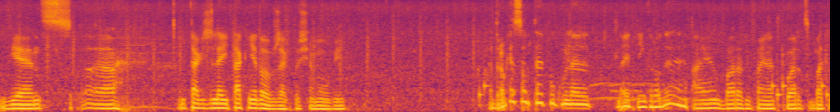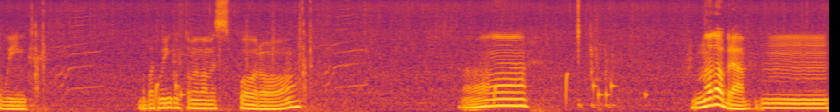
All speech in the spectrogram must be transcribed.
Więc e, i tak źle, i tak niedobrze, jak to się mówi. A drogie są te w ogóle lightning rody? Iron bar, refined quartz, batwing. No batwingów to my mamy sporo. O... No dobra. Mm.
